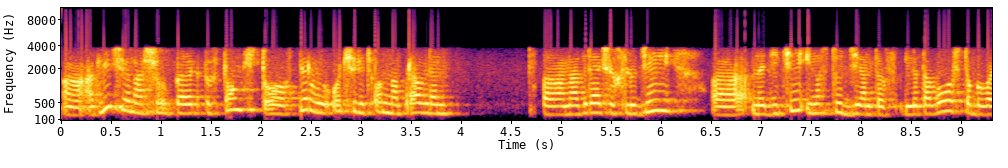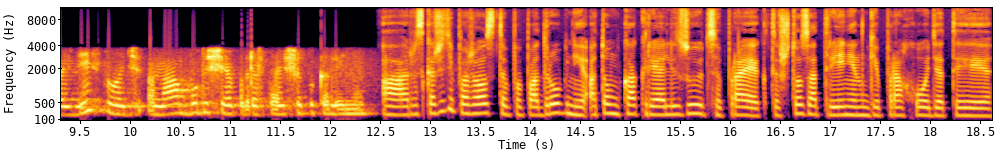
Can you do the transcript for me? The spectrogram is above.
А, отличие нашего проекта в том, что в первую очередь он направлен а, на зрячих людей, а, на детей и на студентов для того, чтобы воздействовать на будущее подрастающее поколение. А расскажите, пожалуйста, поподробнее о том, как реализуются проекты, что за тренинги проходят и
